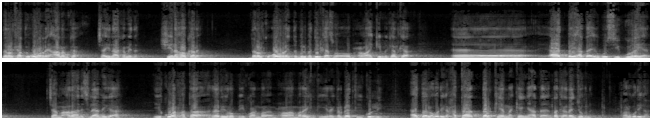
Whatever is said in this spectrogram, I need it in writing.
dalalka hadda ugu horey caalamka jinaha ka mid a shiinaha oo kale dalalka ugu horey ibbadiilkaas oo muxuu aha kimicalka aad bay hadda ay ugu sii guurayaan jaamacadahan islaamiga ah iyo kuwan xataa reer yurub iyo kuwan mxuu aha maraykanka iyo reer galbeedka iyo kulli aad baa looga dhiga xataa dalkeenna kenya hadda dalka anaan joogna baa lagu dhigaa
